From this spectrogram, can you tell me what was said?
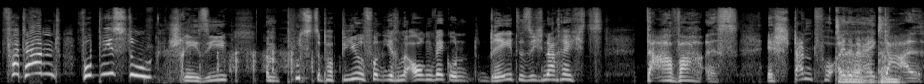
verdammt, wo bist du? schrie sie, putzte Papiere von ihren Augen weg und drehte sich nach rechts. Da war es. Es stand vor einem Regal,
